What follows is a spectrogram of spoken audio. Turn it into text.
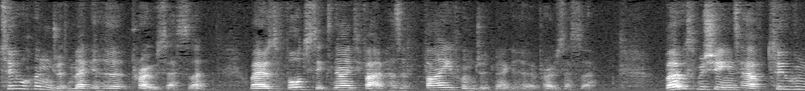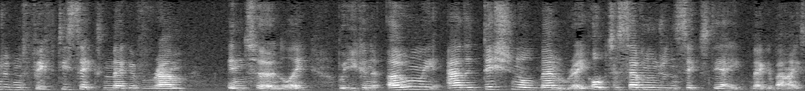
200 megahertz processor, whereas the 4695 has a 500 megahertz processor. Both machines have 256 meg of RAM internally, but you can only add additional memory up to 768 megabytes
